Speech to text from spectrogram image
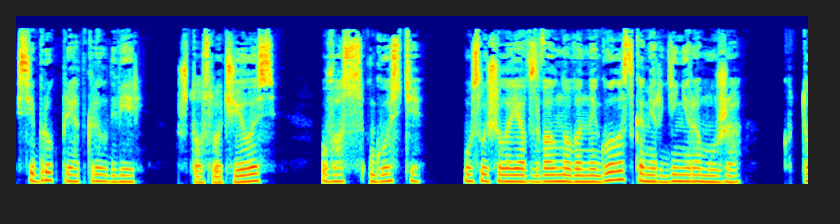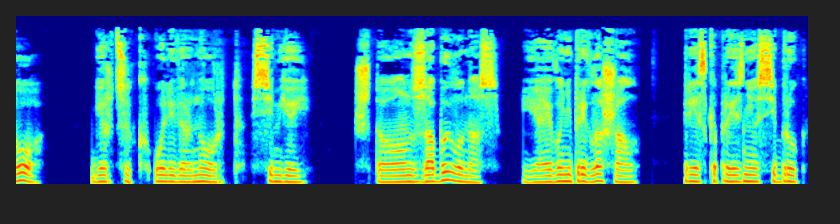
Сибрук приоткрыл дверь. «Что случилось? У вас гости?» Услышала я взволнованный голос камердинера мужа. «Кто?» «Герцог Оливер Норт с семьей». «Что он забыл у нас? Я его не приглашал», — резко произнес Сибрук.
